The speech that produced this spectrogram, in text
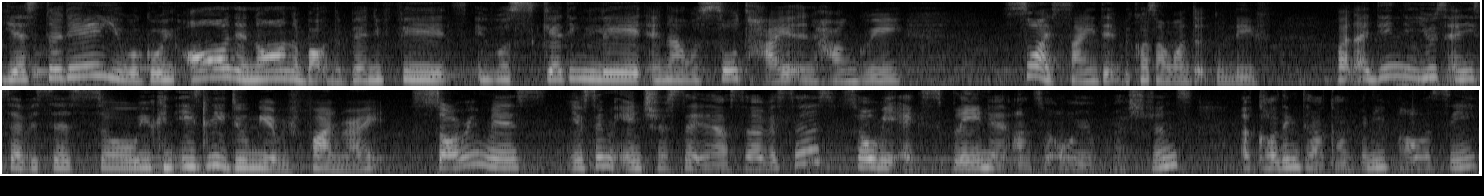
Yesterday, you were going on and on about the benefits. It was getting late and I was so tired and hungry. So I signed it because I wanted to leave. But I didn't use any services, so you can easily do me a refund, right? Sorry, miss. You seem interested in our services, so we explain and answer all your questions. According to our company policy,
